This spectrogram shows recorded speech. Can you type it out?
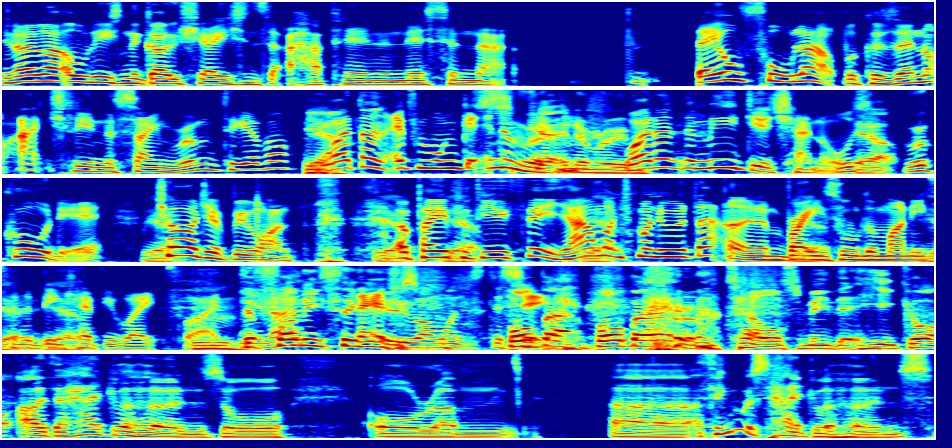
You know, like all these negotiations that are happening and this and that. Th- They all fall out because they're not actually in the same room together. Yeah. Why don't everyone get in a room? Get in a room. Why don't the media channels Yeah. record it, Yeah. charge everyone a pay per view fee? How much money would that earn and raise all the money for the big heavyweight fight? The know, funny thing that is, everyone wants to Bob, see. Bob Arum tells me that he got either Hagler-Hearns or or um, uh, I think it was Hagler-Hearns.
